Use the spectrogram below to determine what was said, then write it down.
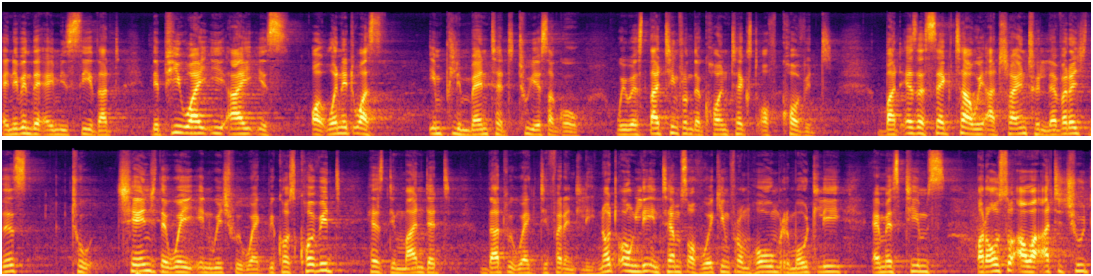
and even the MEC, that the PYEI is, or when it was implemented two years ago, we were starting from the context of COVID. But as a sector, we are trying to leverage this to change the way in which we work because COVID has demanded that we work differently, not only in terms of working from home remotely, MS Teams, but also our attitude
